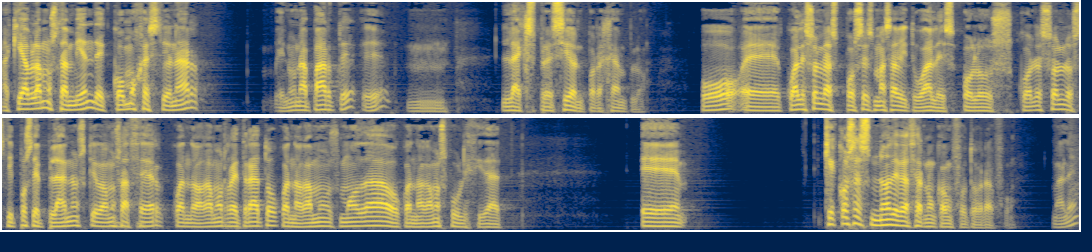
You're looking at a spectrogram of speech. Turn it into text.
aquí hablamos también de cómo gestionar en una parte eh, mm, la expresión, por ejemplo, o eh, cuáles son las poses más habituales, o los cuáles son los tipos de planos que vamos a hacer cuando hagamos retrato, cuando hagamos moda o cuando hagamos publicidad. ¿Qué cosas no debe hacer nunca un fotógrafo? ¿Vale?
